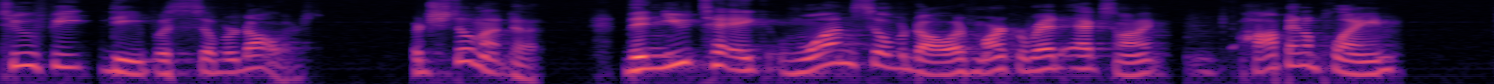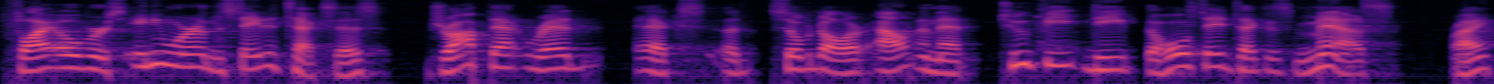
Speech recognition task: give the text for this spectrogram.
two feet deep with silver dollars. But you're still not done. Then you take one silver dollar, mark a red X on it, hop in a plane, fly over anywhere in the state of Texas, drop that red X, a silver dollar, out in that two feet deep, the whole state of Texas mess, right?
